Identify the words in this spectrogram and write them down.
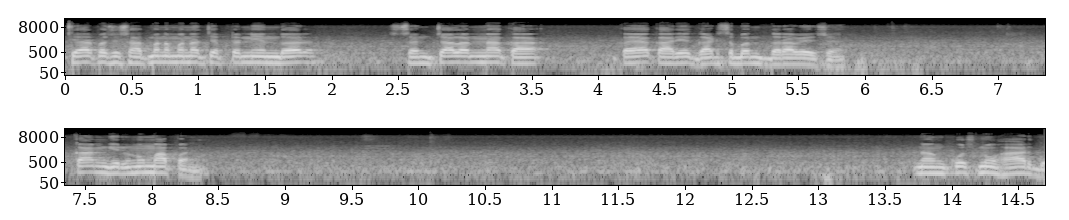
ત્યાર પછી સાતમા નંબરના ચેપ્ટરની અંદર સંચાલનના કયા કાર્ય ગાઢ સંબંધ ધરાવે છે? કામગીરીનું માપન. અને અંકુશનું હાર્દ.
